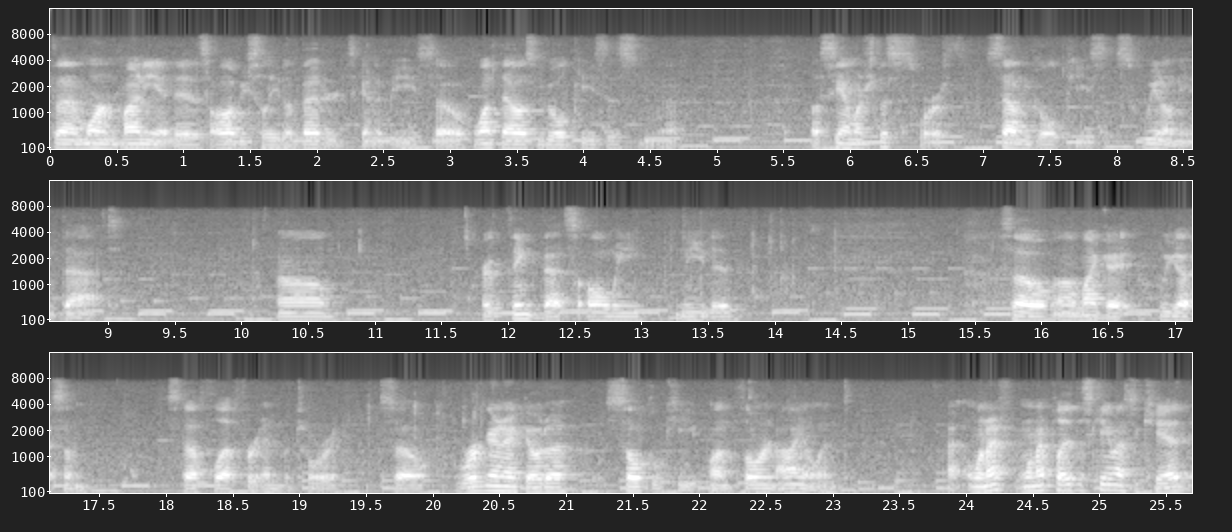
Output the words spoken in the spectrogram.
the more money it is, obviously, the better it's gonna be. So 1,000 gold pieces. Let's see how much this is worth. Seven gold pieces. We don't need that. Um, I think that's all we needed. So, uh, Mike, I, we got some stuff left for inventory. So, we're gonna go to Sokal Keep on Thorn Island. When I when I played this game as a kid,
